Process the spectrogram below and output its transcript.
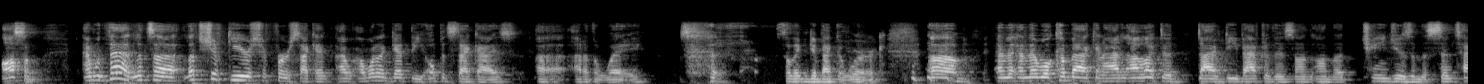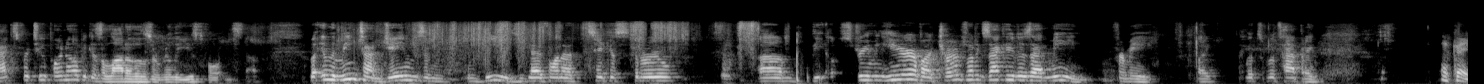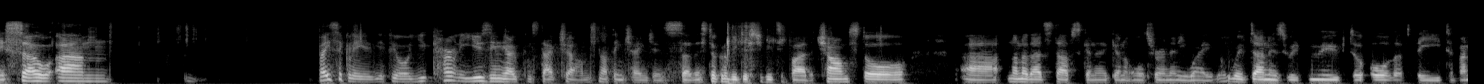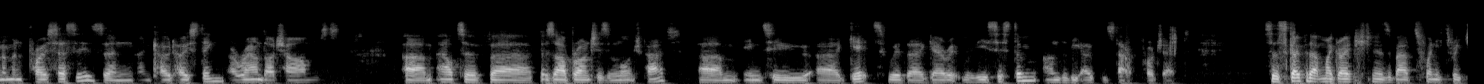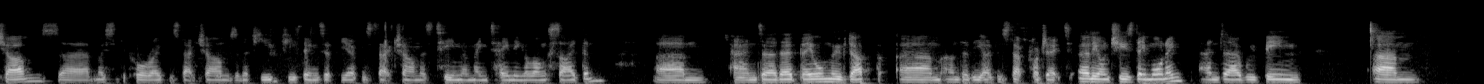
Awesome. And with that, let's uh, let's shift gears for a second. I, I want to get the OpenStack guys uh, out of the way. so they can get back to work. Um, and, then, and then we'll come back, and I'd, I'd like to dive deep after this on, on the changes in the syntax for 2.0 because a lot of those are really useful and stuff. But in the meantime, James and, and you guys want to take us through um, the upstreaming here of our terms? What exactly does that mean for me? Like, what's what's happening? Okay, so um, basically, if you're currently using the OpenStack charms, nothing changes. So they're still going to be distributed via the charm store. Uh, none of that stuff's going to going to alter in any way. What we've done is we've moved all of the development processes and, and code hosting around our charms um, out of uh, Bazaar branches in Launchpad um, into uh, Git with a Gerrit review system under the OpenStack project. So the scope of that migration is about 23 charms, uh, most of the core OpenStack charms, and a few few things that the OpenStack Charmers team are maintaining alongside them. Um, and uh, they all moved up um, under the OpenStack project early on Tuesday morning, and uh, we've been um,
